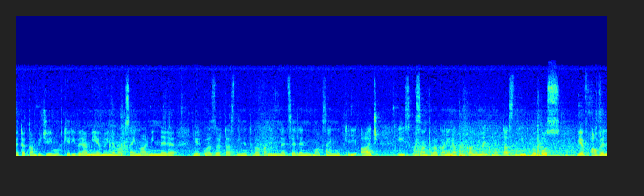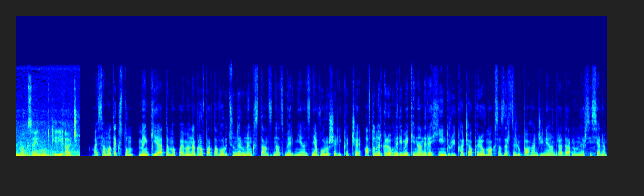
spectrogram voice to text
պետական բյուջեի մուտքերի վրա, միևնույն է մաքսային մարմինները 2019 թվականին ունեցել են մաքսային մուտքերի աճ, իսկ 20 թվականին ակնկալում ենք մոտ 15% եւ ավել մաքսային մուտքերի աճ։ Այս համատեքստում մենք ԵԱՏՄ պայմանագրով պարտավորություններ ունենք ստանձնած մեր միանձնյա որոշելիքը չէ։ Ավտոներկրողների մեքենաները հին դրույքաչափերով մաքսազերծելու պահանջին է անդրադառնում Ներսիսյանը։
